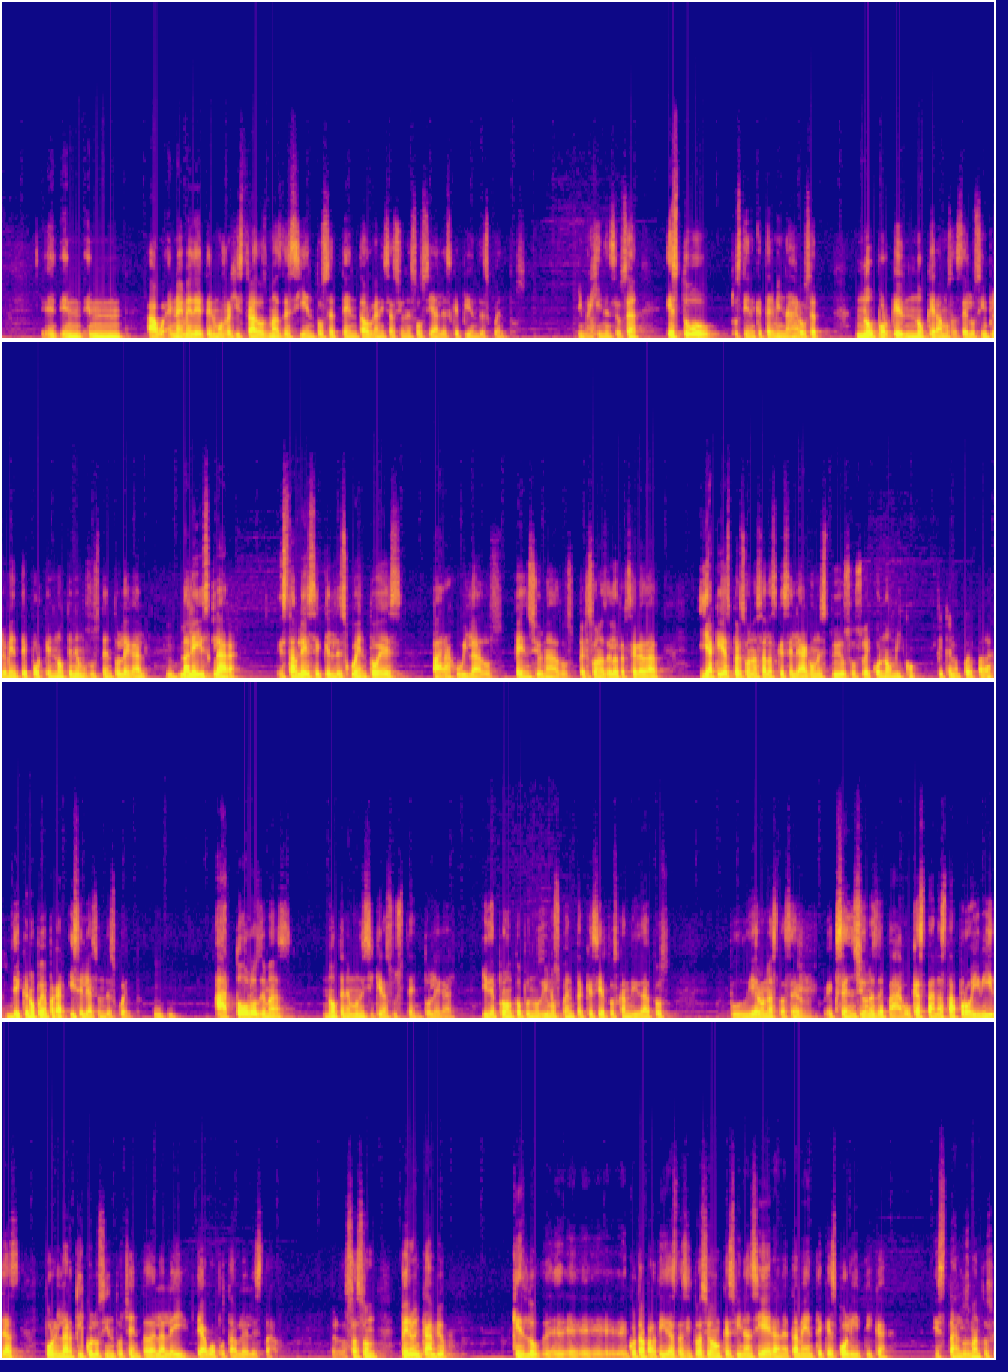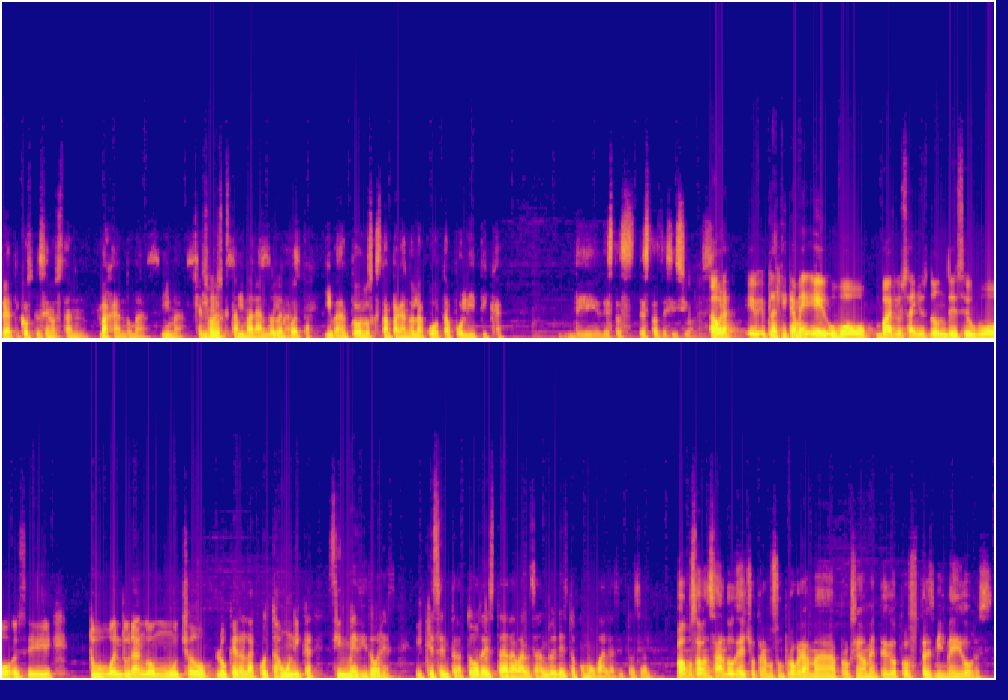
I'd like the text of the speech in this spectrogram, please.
En, en, AMD tenemos registrados más de 170 organizaciones sociales que piden descuentos. Imagínense, o sea, esto pues tiene que terminar, o sea, No porque no queramos hacerlo, simplemente porque no tenemos sustento legal. La ley es clara. Establece que el descuento es para jubilados, pensionados, personas de la tercera edad y aquellas personas a las que se le haga un estudio socioeconómico. De que no pueden pagar. De que no pueden pagar y se le hace un descuento. A todos los demás no tenemos ni siquiera sustento legal. Y de pronto pues, nos dimos cuenta que ciertos candidatos pudieron hasta hacer exenciones de pago que están hasta prohibidas por el artículo 180 de la ley de agua potable del Estado. Pero, o sea, son, pero en cambio, ¿qué es lo, eh, eh, en contrapartida a esta situación, que es financiera netamente, que es política? Están los mantos freáticos que se nos están bajando más y más. Que son los que están pagando la cuota. Y van todos los que están pagando la cuota política de, estas, de estas decisiones. Ahora, eh, platícame, hubo varios años donde se hubo, se tuvo en Durango mucho lo que era la cuota única, sin medidores, y que se trató de estar avanzando en esto. ¿Cómo va la situación? Vamos avanzando, de hecho tenemos un programa próximamente de otros 3.000 medidores.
